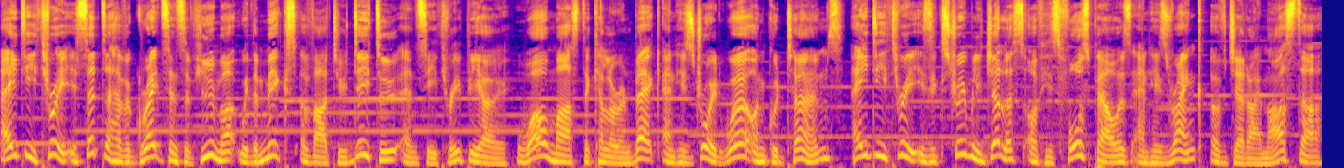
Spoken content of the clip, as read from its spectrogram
AD3 is said to have a great sense of humor with a mix of R2-D2 and C-3PO. While Master Kelleran Beq and his droid were on good terms, AD3 is extremely jealous of his force powers and his rank of Jedi Master.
